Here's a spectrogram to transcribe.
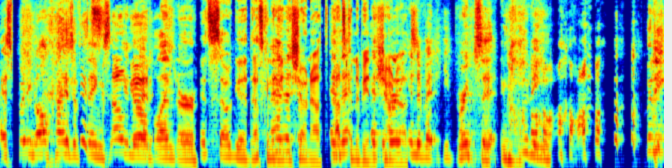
is putting all kinds of things so into good. a blender. it's so good that's going to be in the show notes that's going to be in the At show the very notes end of it, he drinks it, including putting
